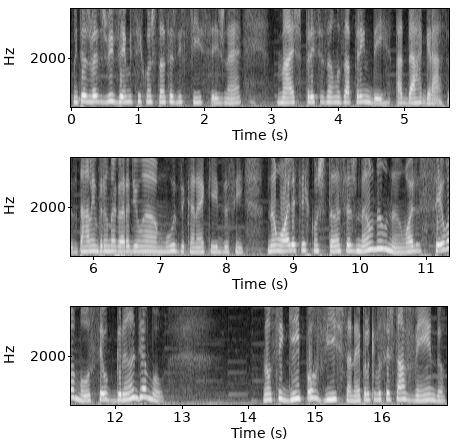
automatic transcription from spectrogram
Muitas vezes vivemos circunstâncias difíceis, né? Mas precisamos aprender a dar graças. Eu estava lembrando agora de uma música, né, que diz assim: Não olhe as circunstâncias, não, não, não. Olhe o seu amor, seu grande amor. Não seguir por vista, né, pelo que você está vendo,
